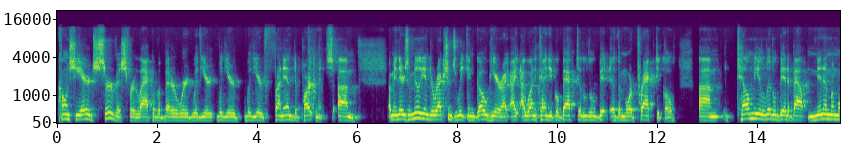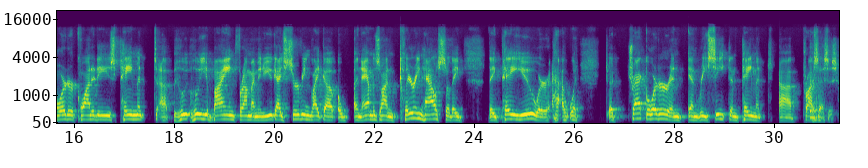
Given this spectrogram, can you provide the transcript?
concierge service, for lack of a better word, with your with your with your front end departments. Um, I mean, there's a million directions we can go here. I, I, I want to kind of go back to a little bit of the more practical. Um, tell me a little bit about minimum order quantities, payment, uh, who who you buying from. I mean, are you guys serving like a, a an Amazon clearinghouse so they they pay you or how, what? A track order and and receipt and payment uh, processes.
